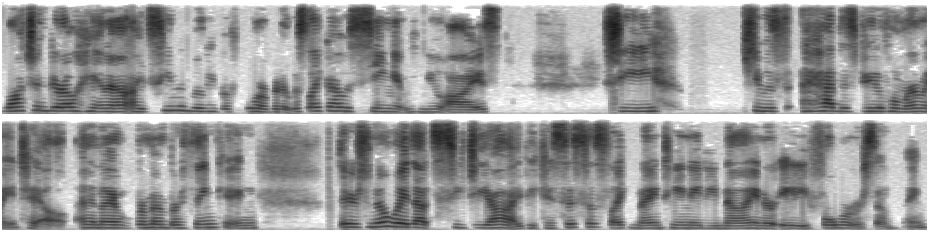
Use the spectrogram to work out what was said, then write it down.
watching Daryl Hannah. I'd seen the movie before, but it was like I was seeing it with new eyes. She she was had this beautiful mermaid tail, and I remember thinking, "There's no way that's CGI because this is like 1989 or 84 or something."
